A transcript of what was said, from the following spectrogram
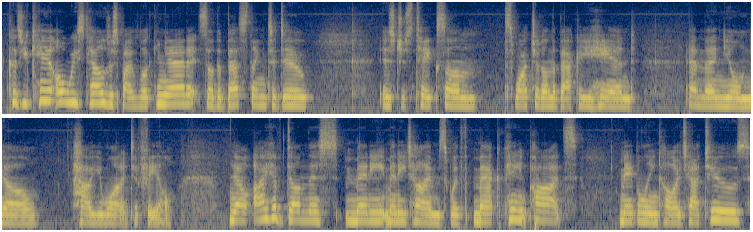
Because you can't always tell just by looking at it, so the best thing to do is just take some swatch it on the back of your hand, and then you'll know how you want it to feel. Now, I have done this many, many times with MAC paint pots, Maybelline color tattoos,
